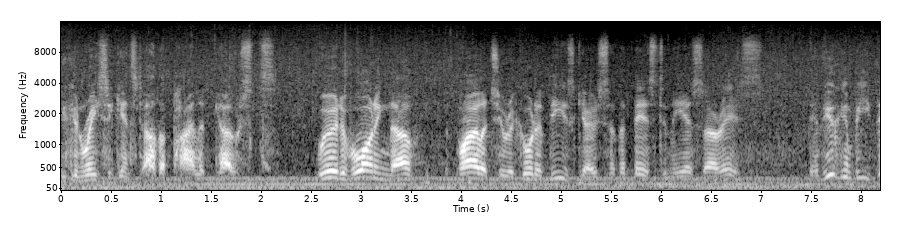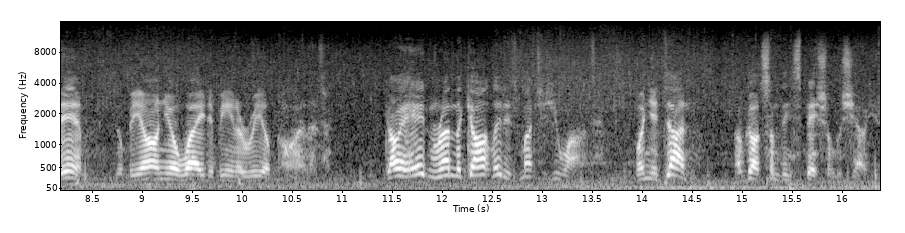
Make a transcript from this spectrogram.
you can race against other pilot ghosts. Word of warning though, the pilots who recorded these ghosts are the best in the SRS. If you can beat them, you'll be on your way to being a real pilot. Go ahead and run the gauntlet as much as you want. When you're done, I've got something special to show you.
